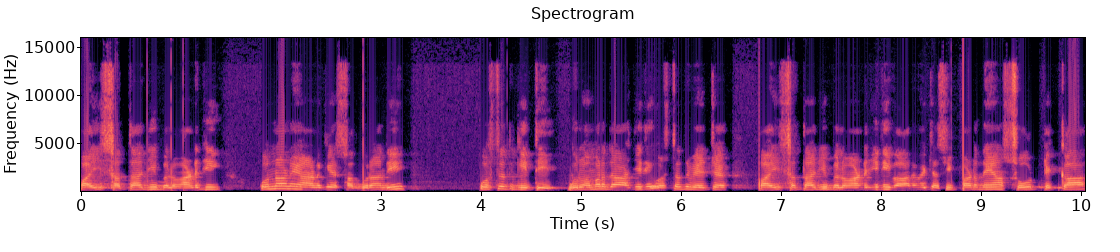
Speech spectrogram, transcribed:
ਭਾਈ ਸੱਤਾ ਜੀ, ਬਲਵੰਡ ਜੀ, ਉਹਨਾਂ ਨੇ ਆਣ ਕੇ ਸਤਿਗੁਰਾਂ ਦੀ ਉਸਤਤ ਕੀਤੀ। ਗੁਰੂ ਅਮਰਦਾਸ ਜੀ ਦੀ ਉਸਤਤ ਵਿੱਚ, ਭਾਈ ਸੱਤਾ ਜੀ, ਬਲਵੰਡ ਜੀ ਦੀ ਵਾਰ ਵਿੱਚ ਅਸੀਂ ਪੜ੍ਹਦੇ ਹਾਂ, ਸੋ ਟਿੱਕਾ,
